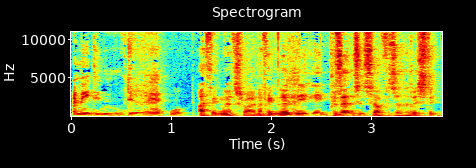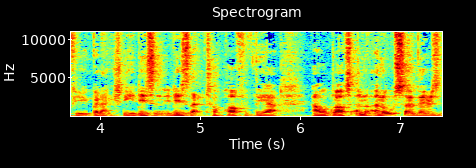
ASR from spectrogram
and he didn't do it Well, I think that's right. I think that it, it presents itself as a holistic view, but actually it isn't. It is that top half of the hourglass. And, and also, there is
